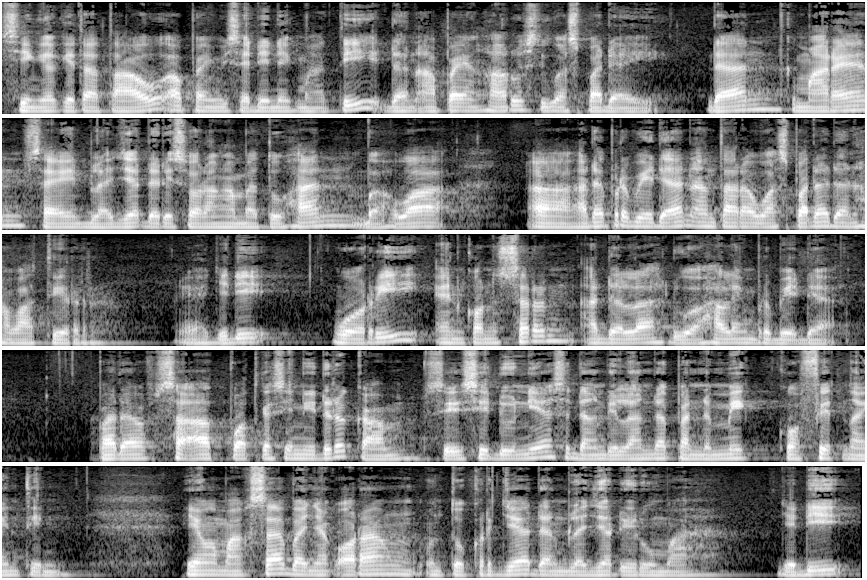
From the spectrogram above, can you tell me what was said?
Sehingga kita tahu apa yang bisa dinikmati dan apa yang harus diwaspadai. Dan kemarin saya belajar dari seorang hamba Tuhan bahwa uh, ada perbedaan antara waspada dan khawatir. Ya, jadi worry and concern adalah dua hal yang berbeda. Pada saat podcast ini direkam, seisi dunia sedang dilanda pandemik COVID-19 yang memaksa banyak orang untuk kerja dan belajar di rumah. Jadi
